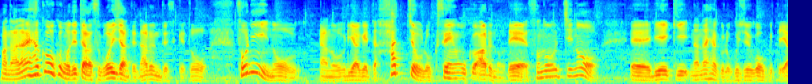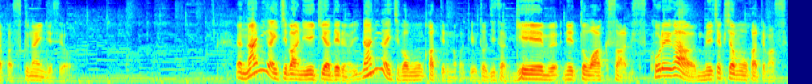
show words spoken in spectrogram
まあ、700億も出たらすごいじゃんってなるんですけど、ソニーのあの売り上げって8兆6000億あるので、そのうちの、えー、利益765億ってやっぱ少ないんですよ。何が一番利益が出るの？何が一番儲かってるのかというと、実はゲーム、ネットワークサービス。これがめちゃくちゃ儲かってます。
